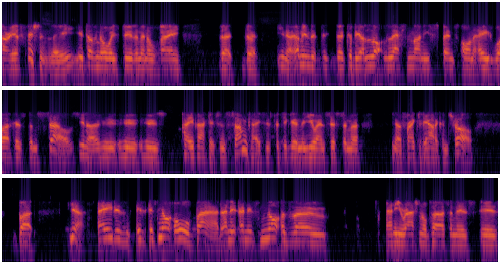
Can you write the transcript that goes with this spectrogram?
very efficiently. It doesn't always do them in a way that that you know. I mean, th- there could be a lot less money spent on aid workers themselves. You know, who, who whose pay packets in some cases, particularly in the UN system, are you know frankly out of control. But yeah, aid is it's not all bad, and it, and it's not as though any rational person is is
